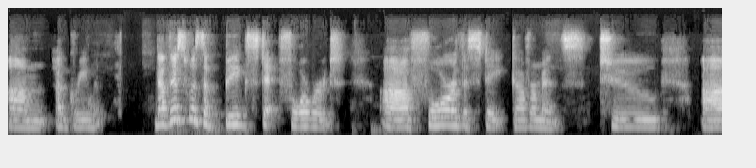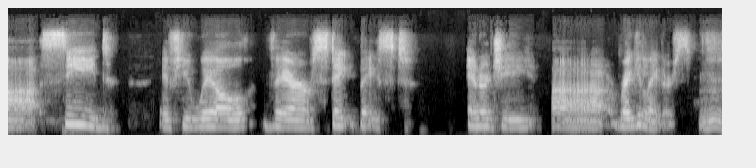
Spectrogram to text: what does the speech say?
um, Agreement. Now, this was a big step forward uh, for the state governments to uh, cede, if you will, their state based energy uh, regulators. Mm-hmm.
